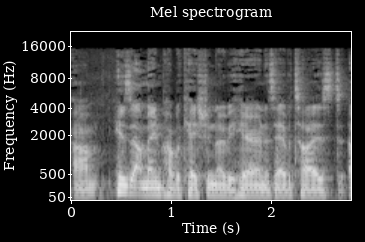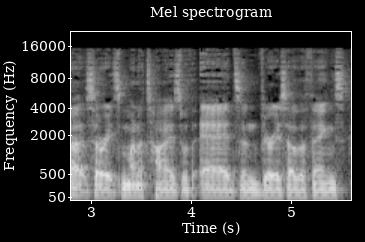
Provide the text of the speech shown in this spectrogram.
um, here's our main publication over here, and it's advertised. Uh, sorry, it's monetized with ads and various other things,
